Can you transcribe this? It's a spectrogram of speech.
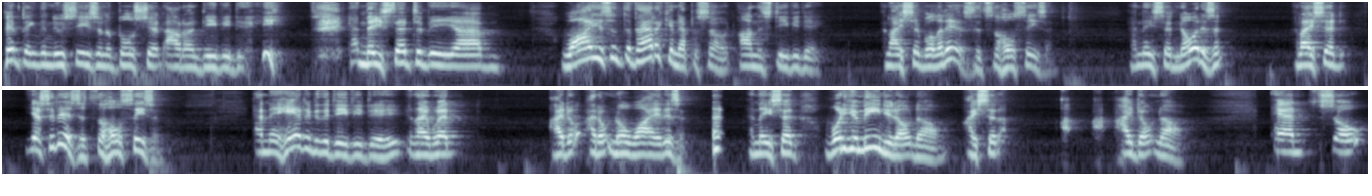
pimping the new season of bullshit out on DVD. and they said to me, um, why isn't the Vatican episode on this DVD? And I said, well, it is. It's the whole season. And they said, no, it isn't. And I said, yes, it is. It's the whole season and they handed me the DVD, and I went, I don't, I don't know why it isn't. And they said, What do you mean you don't know? I said, I, I don't know. And so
